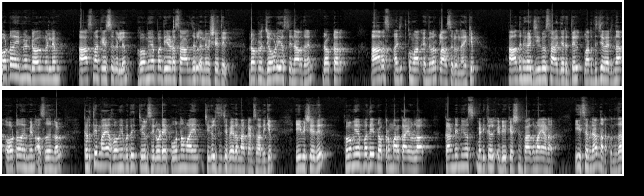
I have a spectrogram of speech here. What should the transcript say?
ഓട്ടോ ഇമ്മ്യൂൺ രോഗങ്ങളിലും ആസ്മ കേസുകളിലും ഹോമിയോപ്പതിയുടെ സാധ്യതകൾ എന്ന വിഷയത്തിൽ doctor Jolly S Janardhanan doctor R S Ajith Kumar എന്നിവർ ക്ലാസുകൾ നയിക്കും. ആധുനിക ജീവിത സാഹചര്യത്തിൽ വർദ്ധിച്ചു വരുന്ന ഓട്ടോ ഇമ്മ്യൂൺ അസുഖങ്ങൾ കൃത്യമായ ഹോമിയോപ്പതി ചികിത്സയിലൂടെ പൂർണമായും ചികിത്സിച്ച് ഭേദമാക്കാൻ സാധിക്കും. ഈ വിഷയത്തിൽ ഹോമിയോപ്പതി ഡോക്ടർമാർക്കായുള്ള കണ്ടിന്യൂസ് മെഡിക്കൽ എഡ്യൂക്കേഷൻ ഭാഗമായാണ് ഈ സെമിനാർ നടക്കുന്നത്.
